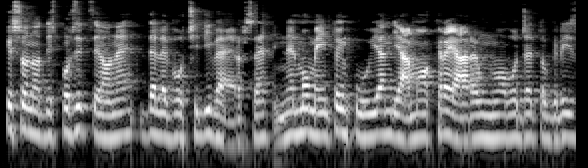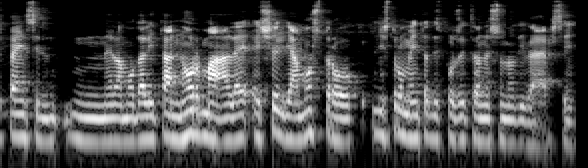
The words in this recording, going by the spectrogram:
che sono a disposizione delle voci diverse nel momento in cui andiamo a creare un nuovo oggetto Grease Pencil nella modalità normale e scegliamo stroke gli strumenti a disposizione sono diversi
